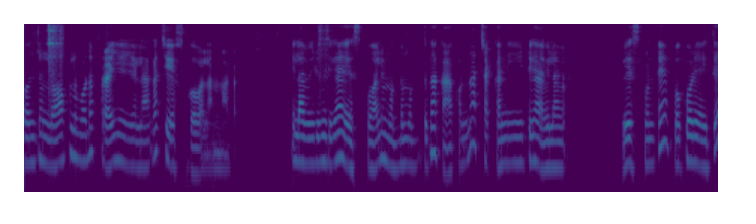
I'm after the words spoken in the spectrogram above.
కొంచెం లోపల కూడా ఫ్రై అయ్యేలాగా చేసుకోవాలన్నమాట. ఇలా విడివిడిగా వేసుకోవాలి. ముద్ద ముద్దగా కాకుండా చక్క నీట్గా ఇలా వేసుకుంటే పకోడీ అయితే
